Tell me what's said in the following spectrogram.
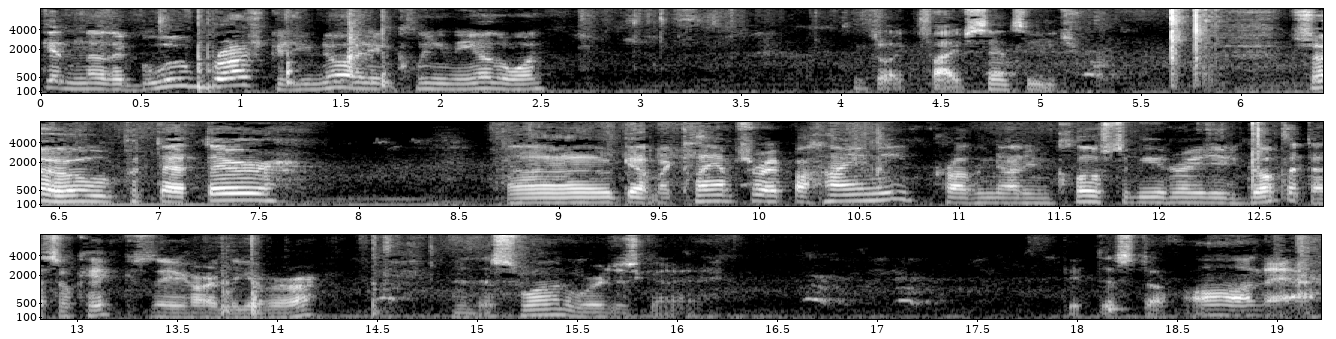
Get another glue brush because you know I didn't clean the other one. Are like five cents each. So put that there. Uh, got my clamps right behind me. Probably not even close to being ready to go, but that's okay because they hardly ever are. And this one, we're just gonna get this stuff on there.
